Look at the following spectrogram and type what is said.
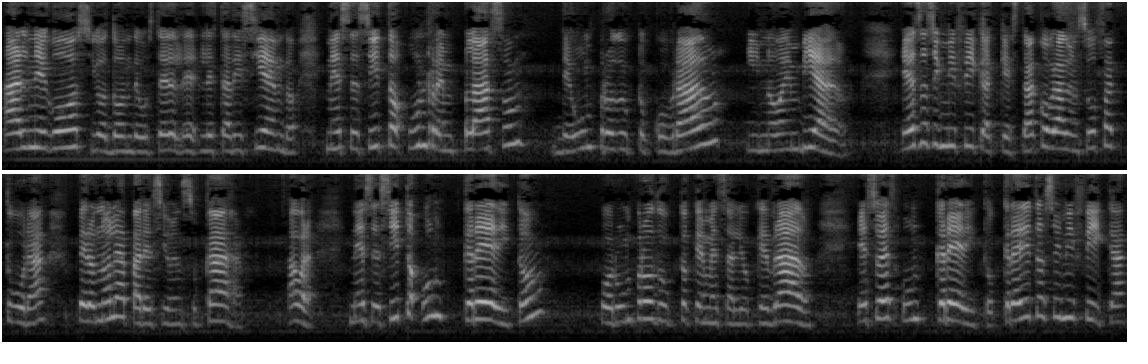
al negocio donde usted le, está diciendo, necesito un reemplazo de un producto cobrado y no enviado. Eso significa que está cobrado en su factura, pero no le apareció en su caja. Ahora, necesito un crédito por un producto que me salió quebrado. Eso es un crédito. Crédito significa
